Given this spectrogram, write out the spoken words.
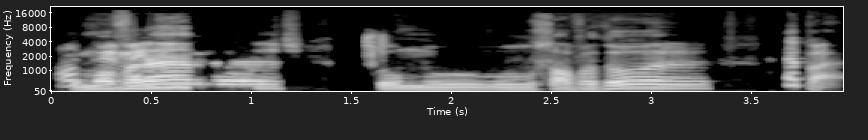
Como o. Varandas, como o Salvador. Epá,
